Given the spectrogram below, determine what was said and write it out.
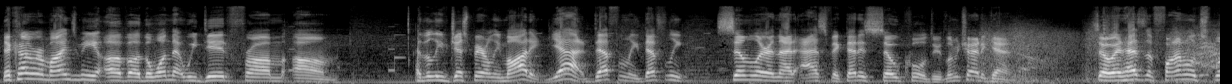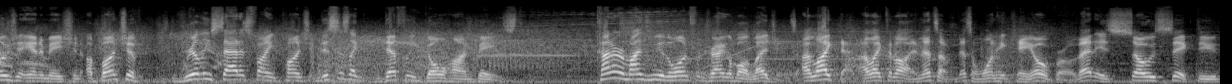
That kind of reminds me of uh, the one that we did from, um, I believe, Just Barely Modding. Yeah, definitely, definitely similar in that aspect. That is so cool, dude. Let me try it again. So it has the final explosion animation, a bunch of really satisfying punch. This is like definitely Gohan based. Kind of reminds me of the one from Dragon Ball Legends. I like that. I like that a lot. And that's a that's a one hit KO, bro. That is so sick, dude.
